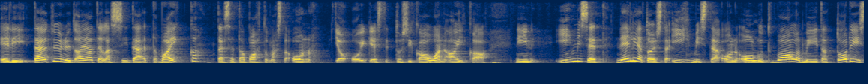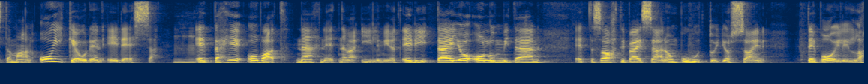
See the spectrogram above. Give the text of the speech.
Eli täytyy nyt ajatella sitä, että vaikka tässä tapahtumasta on jo oikeasti tosi kauan aikaa, niin ihmiset, 14 ihmistä on ollut valmiita todistamaan oikeuden edessä, mm. että he ovat nähneet nämä ilmiöt. Eli tämä ei ole ollut mitään, että sahtipäissään on puhuttu jossain tepoililla.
